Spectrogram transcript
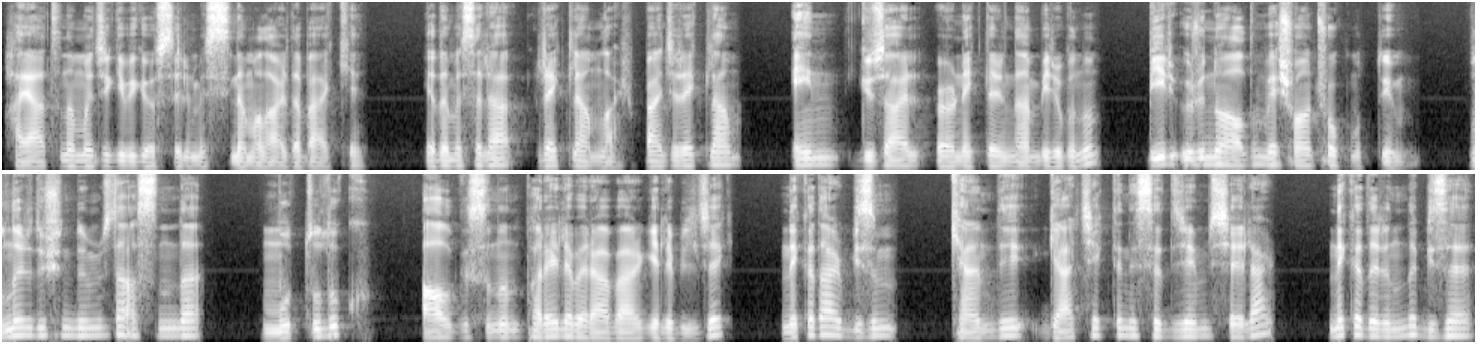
hayatın amacı gibi gösterilmesi sinemalarda belki. Ya da mesela reklamlar. Bence reklam en güzel örneklerinden biri bunun. Bir ürünü aldım ve şu an çok mutluyum. Bunları düşündüğümüzde aslında mutluluk algısının parayla beraber gelebilecek ne kadar bizim kendi gerçekten hissedeceğimiz şeyler ne kadarını da bize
